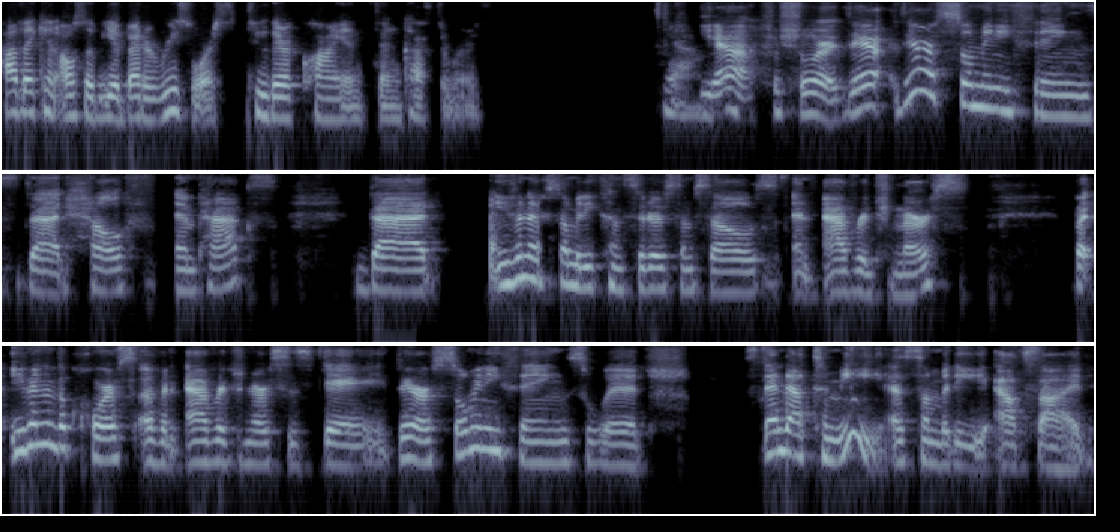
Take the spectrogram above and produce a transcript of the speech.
how they can also be a better resource to their clients and customers yeah yeah for sure there there are so many things that health impacts that even if somebody considers themselves an average nurse but even in the course of an average nurse's day there are so many things which stand out to me as somebody outside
